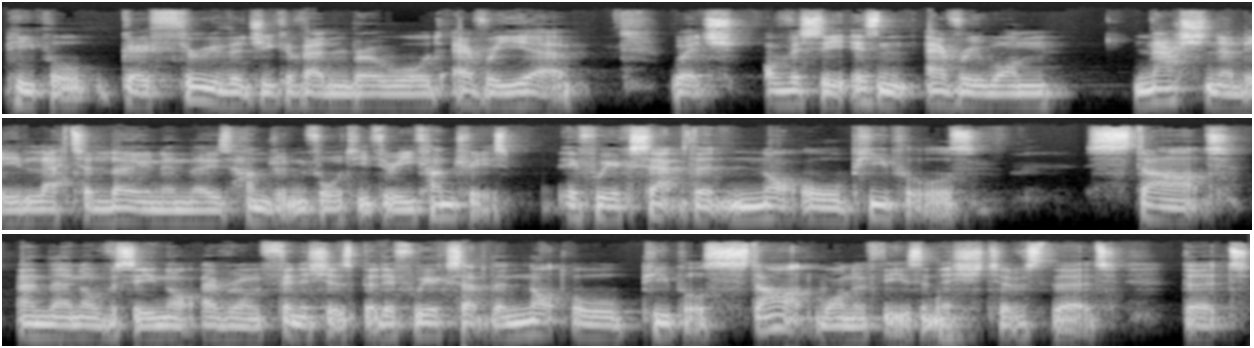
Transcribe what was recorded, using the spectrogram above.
people go through the Duke of Edinburgh Award every year, which obviously isn't everyone nationally, let alone in those 143 countries. If we accept that not all pupils start, and then obviously not everyone finishes, but if we accept that not all pupils start one of these initiatives that that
